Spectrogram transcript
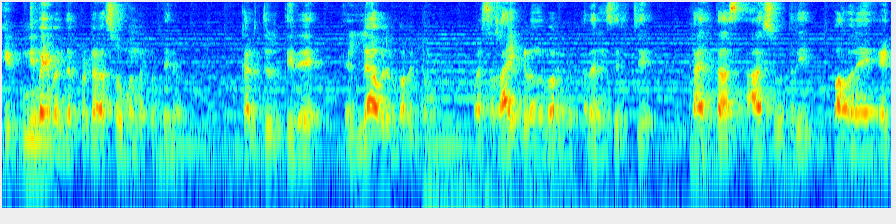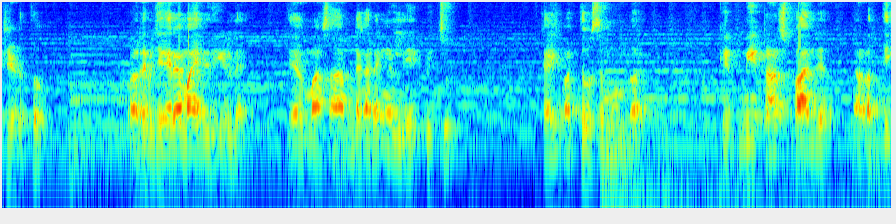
കിഡ്നിയുമായി ബന്ധപ്പെട്ട അസുഖം ബന്ധപ്പെട്ടതിനും കടുത്തുരുത്തിയിലെ എല്ലാവരും പറഞ്ഞു അവരെ സഹായിക്കണമെന്ന് പറഞ്ഞു. അതനുസരിച്ച് കാരിത്താസ് ആശുപത്രി പവനെ ഏറ്റെടുത്തു. വളരെ വിജയകരമായ രീതികളിൽ ദേവമാ സാറിന്റെ കരങ്ങളിൽ ഏൽപ്പിച്ചു കഴിഞ്ഞ പത്ത് ദിവസം മുമ്പ് കിഡ്നി ട്രാൻസ്പ്ലാന്റ് നടത്തി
